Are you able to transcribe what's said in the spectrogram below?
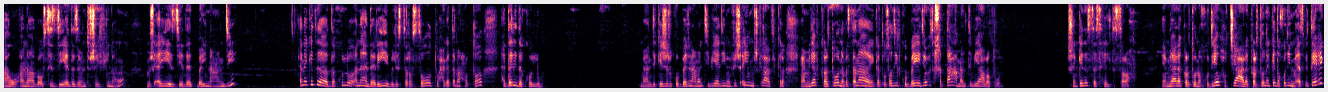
أهو أنا بقص الزيادة زي ما أنتوا شايفين أهو مش أي زيادات باينة عندي. أنا كده ده كله أنا هداريه بالاسترسات وحاجات أنا هحطها هداري ده كله. ما عندكيش الكوباية اللي أنا عملت بيها دي مفيش أي مشكلة على فكرة. اعمليها بكرتونة بس أنا كانت قصادي الكوباية دي رحت خدتها عملت بيها على طول. عشان كده استسهلت الصراحة. اعمليها على كرتونة خديها وحطيها على كرتونة كده خدي المقاس بتاعك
